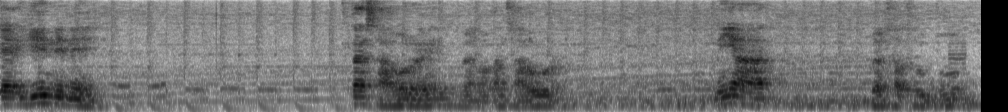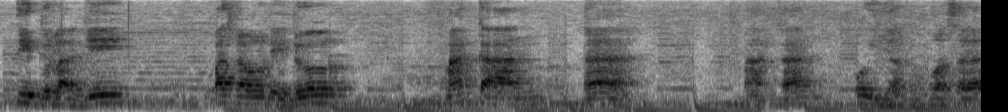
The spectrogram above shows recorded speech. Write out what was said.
kayak gini nih kita sahur nih udah makan sahur. Niat udah saat subuh. Tidur lagi pas bangun tidur makan. Nah makan. Oh iya aku puasa. Ya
